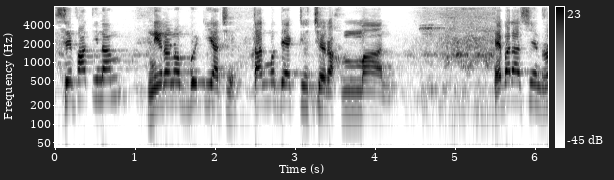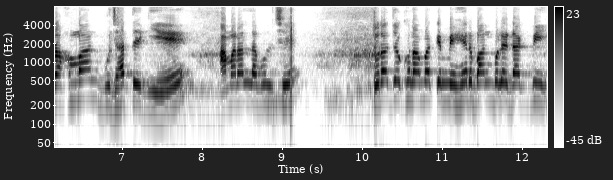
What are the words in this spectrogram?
সেফাতি নাম নিরানব্বইটি আছে। তার মধ্যে একটি হচ্ছে রহমান। এবার আসেন, রহমান বুঝাতে গিয়ে আমার আল্লাহ বলছে, তোরা যখন আমাকে মেহেরবান বলে ডাকবি,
